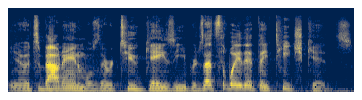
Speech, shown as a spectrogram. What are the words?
you know, it's about animals. There were two gay zebras. That's the way that they teach kids.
